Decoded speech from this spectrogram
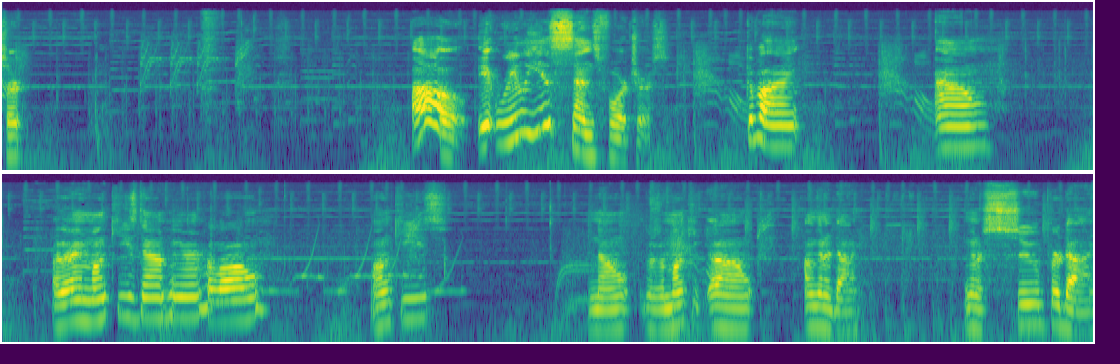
Sir. Oh, it really is Sen's Fortress. Goodbye. Ow. Are there any monkeys down here? Hello? Monkeys? No. There's a monkey. Oh. I'm gonna die. I'm gonna super die.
